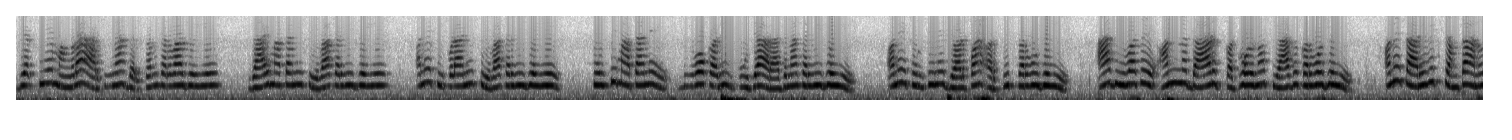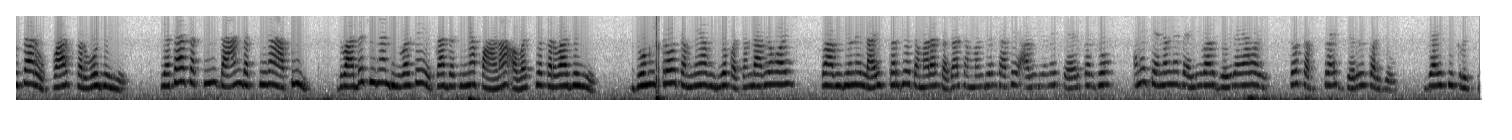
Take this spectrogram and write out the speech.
વ્યક્તિએ મંગળા આરતીના દર્શન કરવા જોઈએ. ગાય માતાની સેવા કરવી જોઈએ અને પીપળાની સેવા કરવી જોઈએ. તુલસી માતાને દીવો કરી પૂજા આરાધના કરવી જોઈએ અને તુલસીને જળ પણ અર્પિત કરવું જોઈએ. આ દિવસે અન્ન, દાળ, કઠોળનો ત્યાગ કરવો જોઈએ અને શારીરિક ક્ષમતા અનુસાર ઉપવાસ કરવો જોઈએ. યથાશક્તિ દાન દક્ષિણા આપી દ્વાદશીના દિવસે એકાદશીના પારણા અવશ્ય કરવા જોઈએ. જો મિત્રો તમને આ વીડિયો પસંદ આવ્યો હોય, તો આ વિડીયોને લાઈક કરજો, તમારા સગા સંબંધીઓ સાથે આ વિડીયોને શેર કરજો અને ચેનલને પહેલીવાર જોઈ રહ્યા હોય તો સબસ્ક્રાઈબ જરૂર કરજો. જય શ્રી કૃષ્ણ.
